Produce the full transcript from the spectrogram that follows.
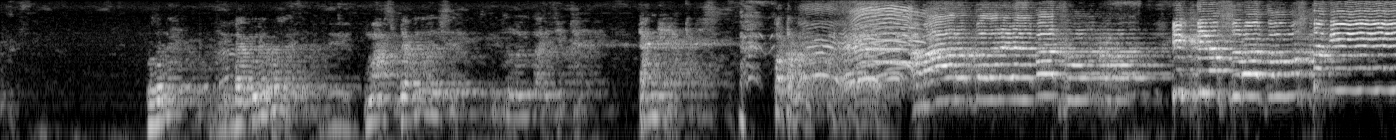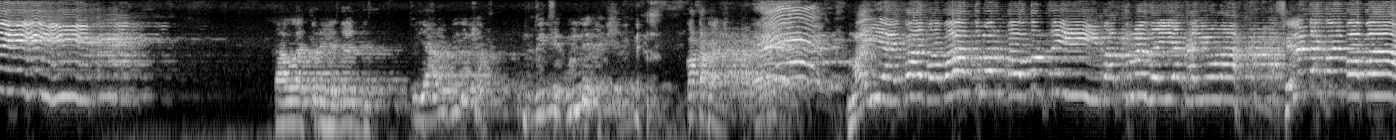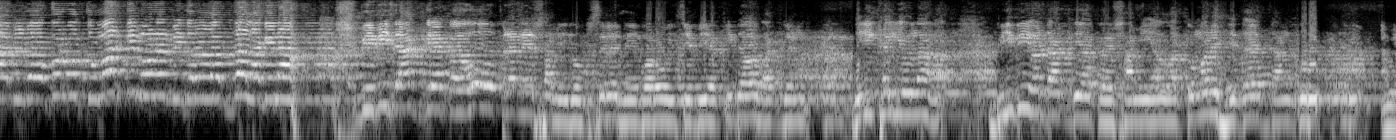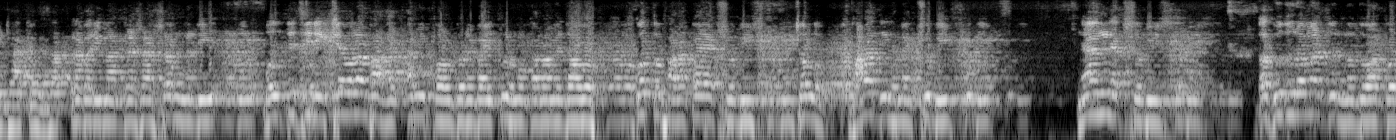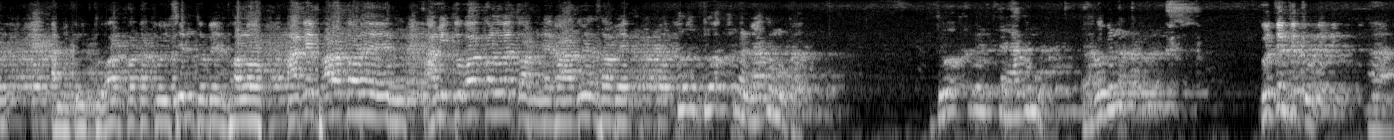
বুঝলে? ব্যাগুলে বুঝলে মাছ ব্যাগুলে হয়েছে? কিন্তু লই বাড়ি যেটা টানিয়ে রাখতে কত আমার ছেলেটা বিবি ডাক দিয়ে কয়, ও স্বামী মেয়ে বড় হয়েছে কি দেওয়া লাগবে না? খাইও না। বিবিও ডাক স্বামী, আল্লাহ তোমার দান করুক। আমি ঢাকা যাত্রাবাড়ি মাদ্রাসার সামনে দিয়ে বলতেছি, রিক্সাওয়ালা ভাই, আমি পল্টনে বাইকুল মোকামে যাব। কত ভাড়া কয়? একশো বিশ। চলো, ভাড়া দিলাম একশো বিশ। নেন একশো বিশ হুজুর আমার জন্য দোয়া করে। আমি তো দোয়ার কথা কইছেন তো বেশ ভালো। আগে ভাড়া করেন আমি দোয়া করলে তো আপনি রাগ হয়ে যাবেন। হুজুর, দোয়া করবেন রাগ মুখ দোয়া করবেন রাগ মুখ না? বুঝছেন কি তুমি হ্যাঁ।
